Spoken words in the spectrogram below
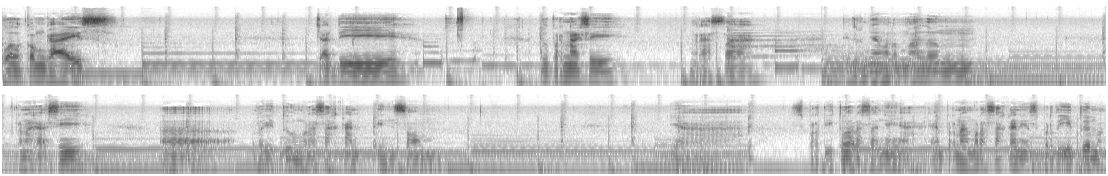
welcome guys. Jadi lu pernah sih ngerasa tidurnya malam-malam? Pernah gak sih uh, lo itu merasakan insom? Ya seperti itu rasanya ya. Yang pernah merasakan ya seperti itu emang.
